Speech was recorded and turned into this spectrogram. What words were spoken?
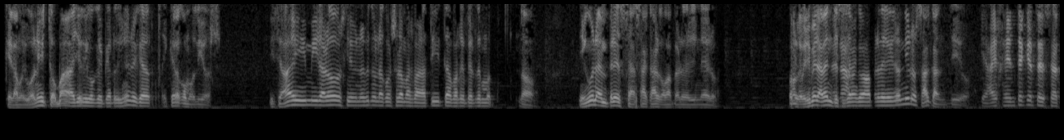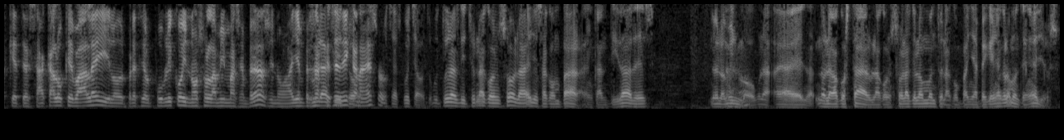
Queda muy bonito, va, yo digo que pierdo dinero y quedo, y quedo como Dios. Dice, ay, míralos, que nos venden una consola más baratita para que perdemos. No, ninguna empresa saca algo para perder dinero. Porque primeramente, si saben que van a perder dinero, ni lo sacan, tío. Que hay gente que te, que te saca lo que vale y lo del precio al público y no son las mismas empresas, sino hay empresas que se dedican a eso. Escucha, escucha, tú, le has dicho una consola, ellos a comprar en cantidades, no es lo mismo. Eh, no, le va a costar una consola que lo monte una compañía pequeña que lo monten ellos.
